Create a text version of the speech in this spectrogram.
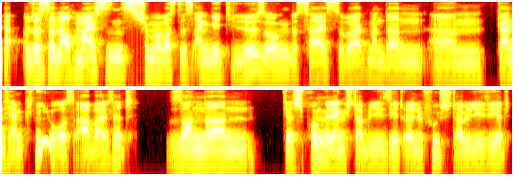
Ja, und das ist dann auch meistens schon mal, was das angeht, die Lösung. Das heißt, sobald man dann ähm, gar nicht am Knie groß arbeitet, sondern das Sprunggelenk stabilisiert oder den Fuß stabilisiert,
